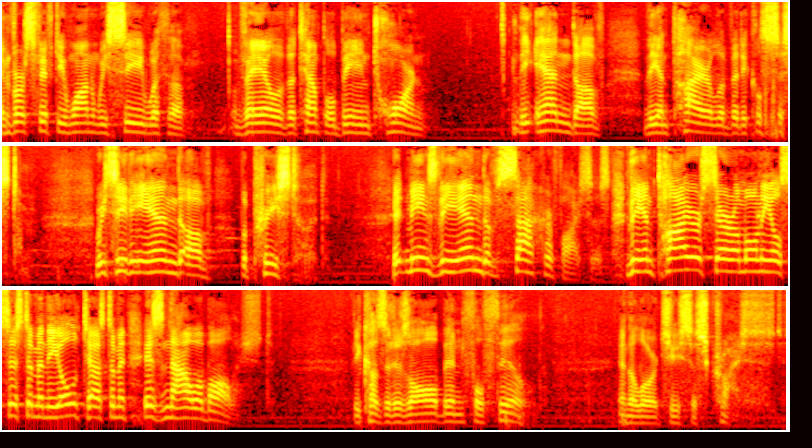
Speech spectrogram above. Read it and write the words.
In verse 51, we see with the veil of the temple being torn, the end of the entire Levitical system. We see the end of the priesthood. It means the end of sacrifices. The entire ceremonial system in the Old Testament is now abolished because it has all been fulfilled in the Lord Jesus Christ.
